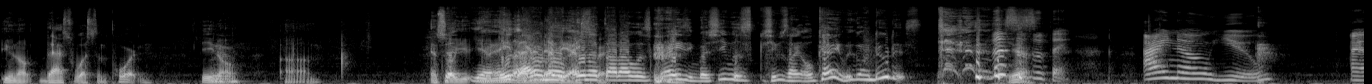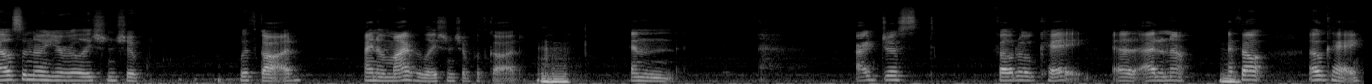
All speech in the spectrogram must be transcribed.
You know, that's what's important. You know. Um, and so you, yeah, you need Ayla, that I don't in know every if Ayla thought I was crazy, but she was she was like, okay, we're gonna do this. this Yeah. is the thing. I know you. I also know your relationship with God. I know my relationship with God. Mm-hmm. And I just felt okay. I, I don't know. I felt okay.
